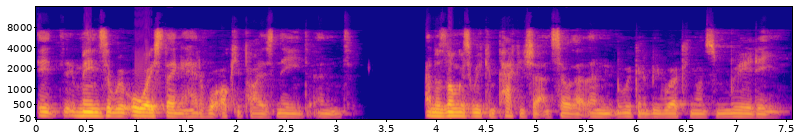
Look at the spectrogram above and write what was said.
it, it, means that we're always staying ahead of what occupiers need, and and as long as we can package that and sell that, then we're going to be working on some really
